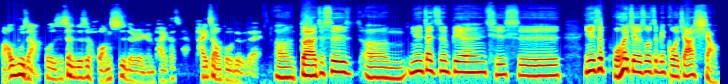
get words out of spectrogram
法务部长，或者是甚至是皇室的人员拍个拍照过，对不对？嗯，对啊，就是嗯，因为在这边其实因为这我会觉得说这边国家小，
